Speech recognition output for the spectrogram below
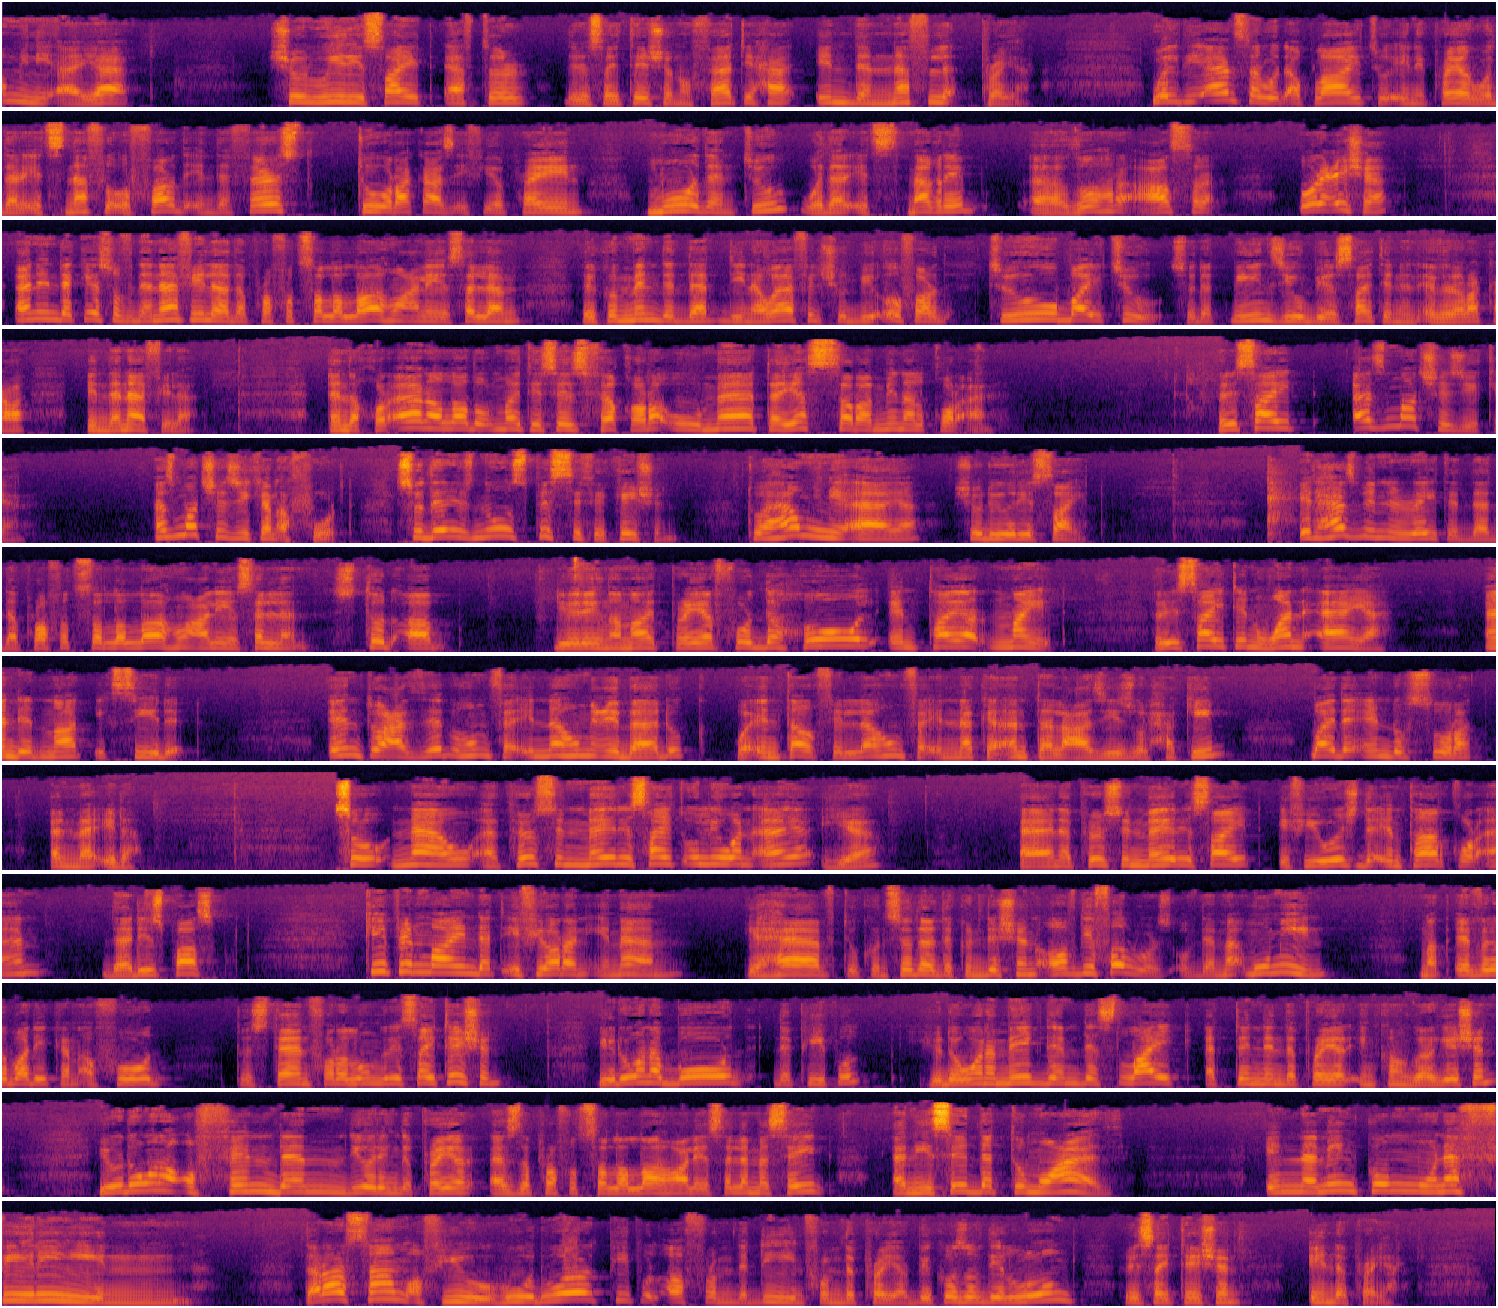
how many ayat should we recite after the recitation of Fatiha in the Nafl prayer? Well, the answer would apply to any prayer, whether it's Nafl or Fard. In the first two rak'ahs, if you're praying more than two, whether it's Maghrib, uh, Dhuhr, Asr, or Isha. And in the case of the Nafila, the Prophet ﷺ recommended that the Nawafil should be offered two by two. So that means you'll be reciting in every rak'ah in the Nafila. In the Quran, Allah the Almighty says, فَقَرَأُوا مَا تَيَسَّرَ مِنَ الْقُرْآنِ Recite as much as you can, as much as you can afford. So there is no specification to how many ayah should you recite. It has been narrated that the Prophet ﷺ stood up during the night prayer for the whole entire night, reciting one ayah and did not exceed it. إن تعذبهم فإنهم عبادك وإن تغفر لهم فإنك أنت العزيز الحكيم by the end of Surah Al-Ma'idah. So now a person may recite only one ayah, yeah. And a person may recite, if you wish, the entire Quran, that is possible. Keep in mind that if you are an imam, you have to consider the condition of the followers, of the ma'mumin. Not everybody can afford to stand for a long recitation. You don't want to bore the people. You don't want to make them dislike attending the prayer in congregation. You don't want to offend them during the prayer, as the Prophet ﷺ said, and he said that to Mu'adh. إِنَّ مِنْكُمْ مُنَفِّرِينَ there are some of you who would ward people off from the deen, from the prayer, because of the long recitation in the prayer.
